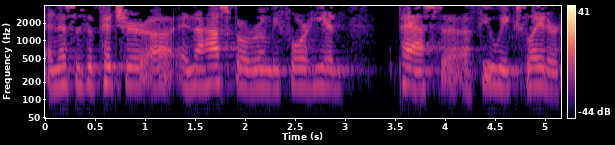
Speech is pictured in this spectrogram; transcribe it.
And this is the picture uh, in the hospital room before he had passed a, a few weeks later.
